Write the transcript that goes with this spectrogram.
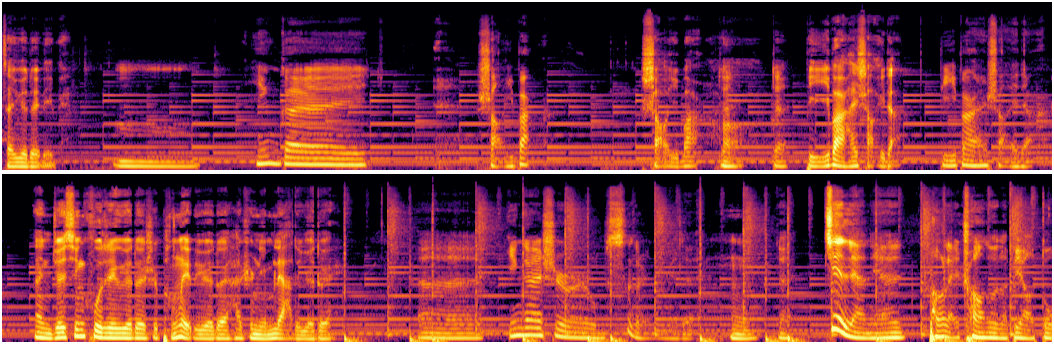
在乐队里边？嗯，应该少一半儿，少一半儿对啊，对，比一半儿还少一点儿。比一半儿还少一点儿。那你觉得新裤子这个乐队是彭磊的乐队，还是你们俩的乐队？呃，应该是我们四个人的乐队。嗯近两年彭磊创作的比较多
